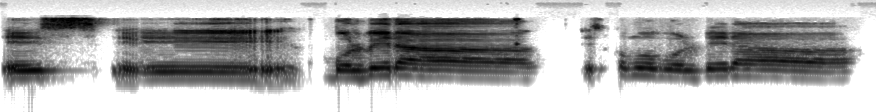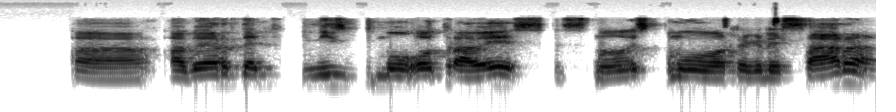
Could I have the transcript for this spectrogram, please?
es eh, volver a, es como volver a, a, a ver de ti mismo otra vez, ¿no? Es como regresar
